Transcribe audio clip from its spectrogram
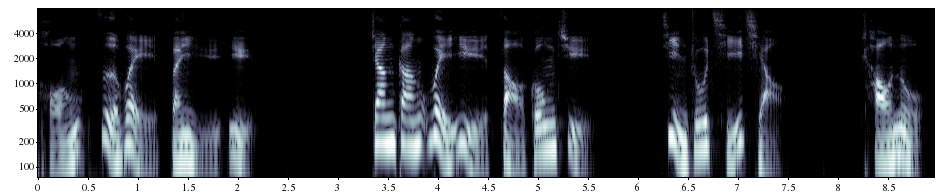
宏自卫奔于豫。张刚为欲造工具，尽诛奇巧。超怒，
